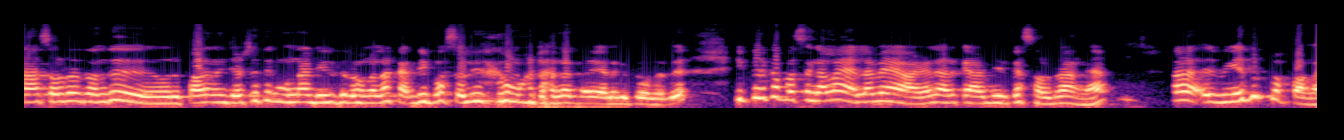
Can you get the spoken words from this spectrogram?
நான் சொல்றது வந்து ஒரு பதினஞ்சு வருஷத்துக்கு முன்னாடி இருக்கிறவங்க எல்லாம் கண்டிப்பா சொல்லியிருக்க மாட்டாங்கன்னு எனக்கு தோணுது. இப்ப இருக்க பசங்க எல்லாம் எல்லாமே அழகா இருக்க அப்படி இருக்க சொல்றாங்க. எதிர்பார்ப்பாங்க.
